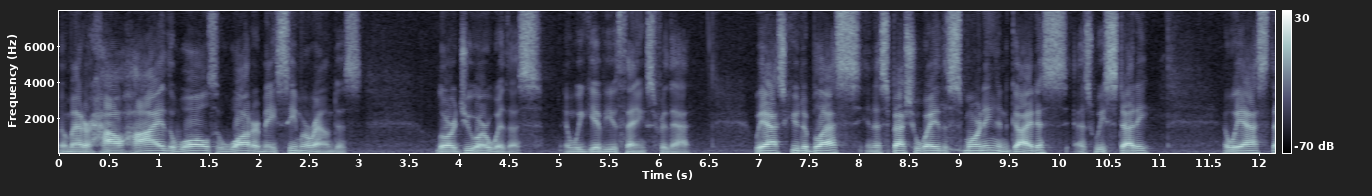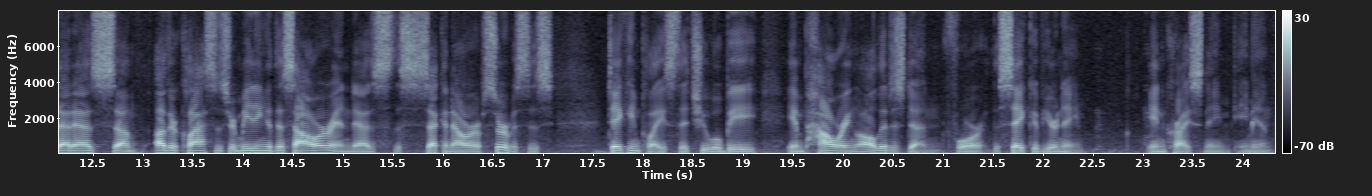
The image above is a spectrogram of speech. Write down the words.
no matter how high the walls of water may seem around us. Lord, you are with us, and we give you thanks for that. We ask you to bless in a special way this morning and guide us as we study. And we ask that as um, other classes are meeting at this hour and as the second hour of service is taking place, that you will be empowering all that is done for the sake of your name. In Christ's name, amen.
